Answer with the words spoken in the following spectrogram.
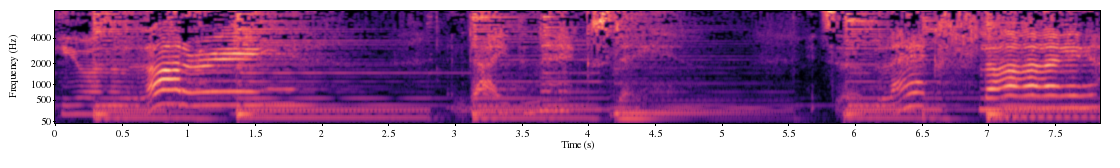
He won the lottery and died the next day. It's a black fly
